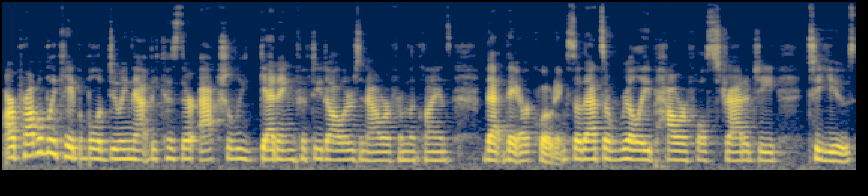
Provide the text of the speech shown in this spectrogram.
are probably capable of doing that because they're actually getting $50 an hour from the clients that they are quoting. So that's a really powerful strategy to use.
